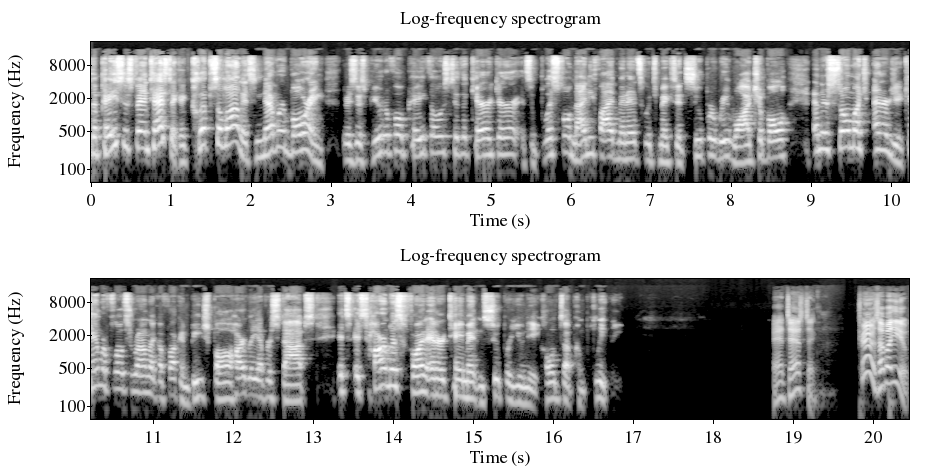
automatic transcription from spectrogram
the pace is fantastic. It clips along. It's never boring. There's this beautiful pathos to the character. It's a blissful 95 minutes, which makes it super rewatchable. And there's so much energy. The camera floats around like a fucking beach ball, hardly ever stops. It's it's harmless, fun entertainment and super unique. Holds up completely. Fantastic. Travis, how about you?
